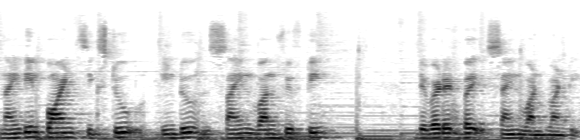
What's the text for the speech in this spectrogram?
19.62 into sine 150 divided by sine 120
